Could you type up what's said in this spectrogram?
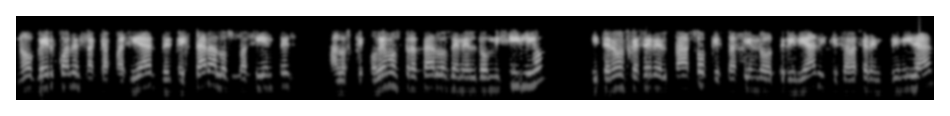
¿No? Ver cuál es la capacidad, de detectar a los pacientes a los que podemos tratarlos en el domicilio y tenemos que hacer el paso que está haciendo Trinidad y que se va a hacer en Trinidad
